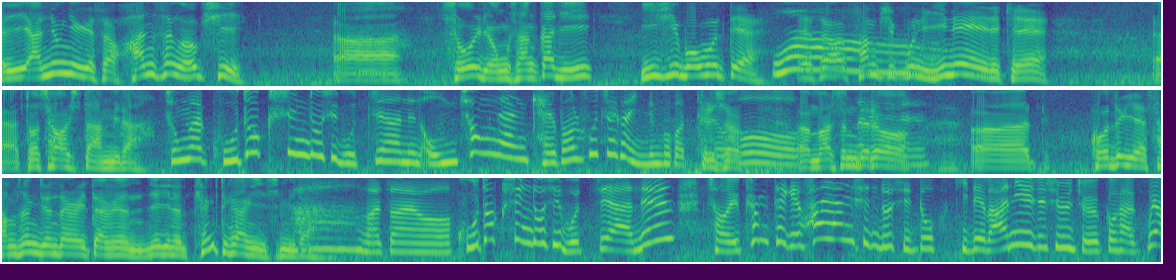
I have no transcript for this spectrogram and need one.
이 안중역에서 환승 없이 아, 서울 용산까지 25분대에서 와. 30분 이내에 이렇게 아, 있다 합니다. 정말 고덕 신도시 못지않은 엄청난 개발 호재가 있는 것 같아요. 그래서 어, 말씀대로 네. 어, 고덕에 삼성전자가 있다면 여기는 평택항이 있습니다. 아, 맞아요. 고덕 신도시 못지않은 저희 평택의 화양 신도시도 기대 많이 해주시면 좋을 것 같고요.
